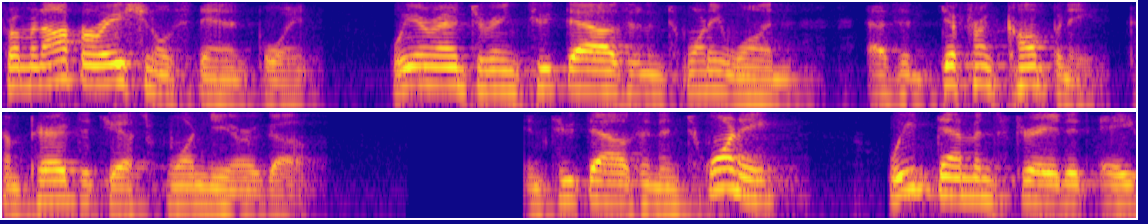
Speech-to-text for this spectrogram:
From an operational standpoint, we are entering 2021 as a different company compared to just one year ago. In 2020, we demonstrated a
